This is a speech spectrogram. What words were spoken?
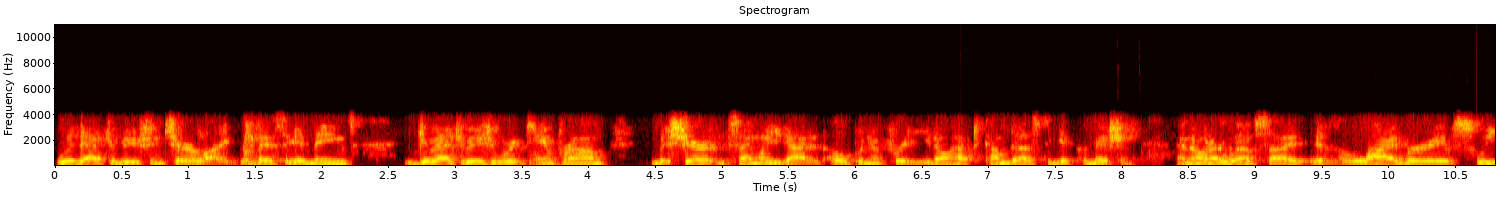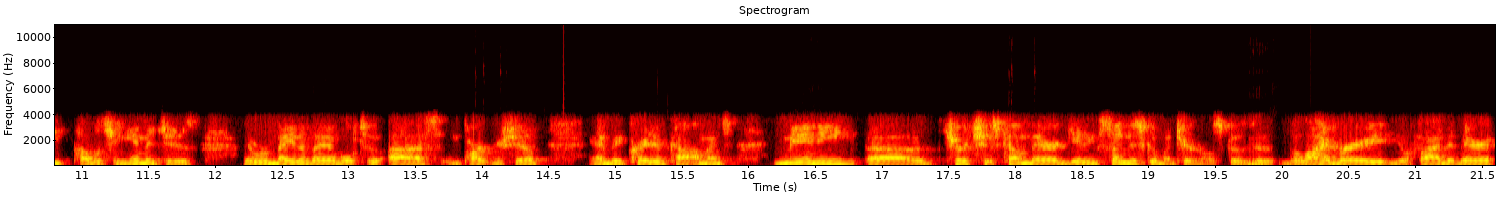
with attribution share alike. So basically, it means give attribution where it came from, but share it the same way you got it, open and free. You don't have to come to us to get permission. And on our website is a library of sweet publishing images that were made available to us in partnership and the Creative Commons. Many uh, churches come there getting Sunday school materials because the, the library, you'll find it there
